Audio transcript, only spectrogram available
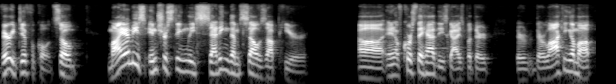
very difficult. So, Miami's interestingly setting themselves up here. Uh, and of course, they had these guys, but they're they're they're locking them up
